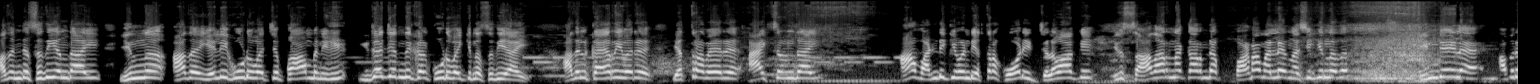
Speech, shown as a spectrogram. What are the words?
അതിന്റെ സ്ഥിതി എന്തായി? ഇന്ന് അത് എലി കൂട് വെച്ച് പാമ്പിന് ഇടജന്തുക്കൾ കൂട് വയ്ക്കുന്ന സ്ഥിതിയായി. അതിൽ കയറിയവര് എത്ര പേര് ആക്സിഡന്റായി ആ വണ്ടിക്ക് വേണ്ടി എത്ര കോടി ചിലവാക്കി? ഇത് സാധാരണക്കാരന്റെ പണമല്ലേ നശിക്കുന്നത്? ഇന്ത്യയിലെ അവർ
